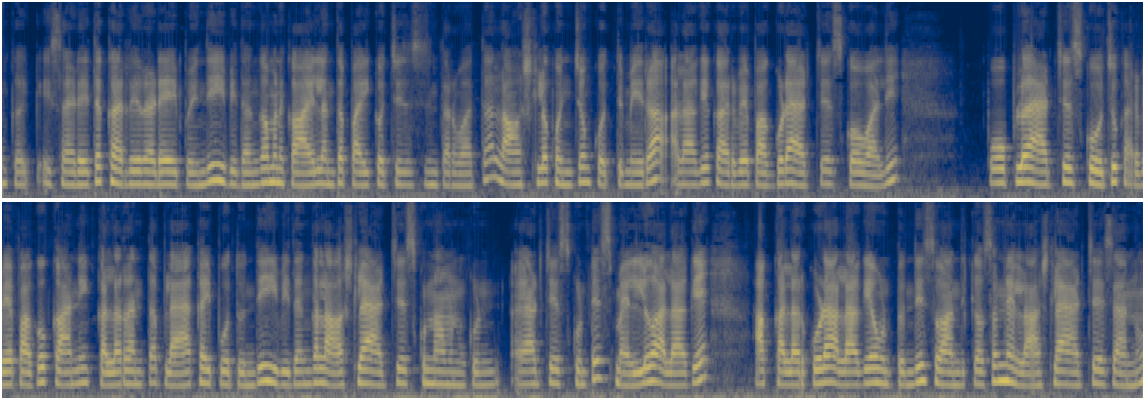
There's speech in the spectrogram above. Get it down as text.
ఇంకా ఈ సైడ్ అయితే కర్రీ రెడీ అయిపోయింది. ఈ విధంగా మనకు ఆయిల్ అంతా పైకి వచ్చేసిన తర్వాత లాస్ట్లో కొంచెం కొత్తిమీర అలాగే కరివేపాకు కూడా యాడ్ చేసుకోవాలి. పోపులో యాడ్ చేసుకోవచ్చు కరివేపాకు కానీ కలర్ అంతా బ్లాక్ అయిపోతుంది. ఈ విధంగా లాస్ట్లో యాడ్ చేసుకున్నాం అనుకు యాడ్ చేసుకుంటే స్మెల్ అలాగే ఆ కలర్ కూడా అలాగే ఉంటుంది. సో అందుకోసం నేను లాస్ట్లో యాడ్ చేశాను.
